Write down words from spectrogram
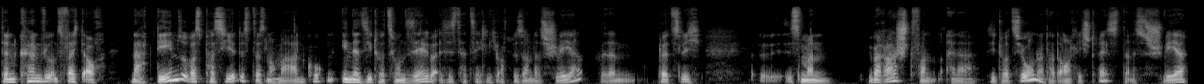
Dann können wir uns vielleicht auch, nachdem sowas passiert ist, das nochmal angucken. In der Situation selber ist es tatsächlich oft besonders schwer, weil dann plötzlich ist man überrascht von einer Situation und hat ordentlich Stress, dann ist es schwer,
